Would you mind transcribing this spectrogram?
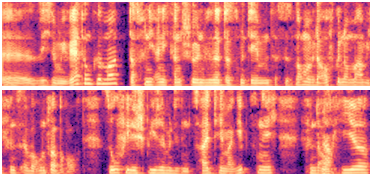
äh, sich um die Wertung kümmert. Das finde ich eigentlich ganz schön, wie gesagt, das mit dem, dass sie es nochmal wieder aufgenommen haben. Ich finde es einfach unverbraucht. So viele Spiele mit diesem Zeitthema gibt's nicht. Ich finde ja. auch hier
